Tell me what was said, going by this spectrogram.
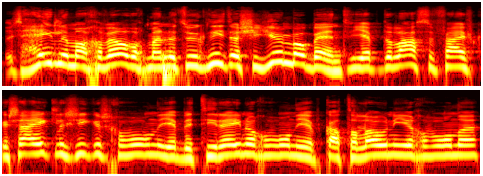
Het is helemaal geweldig, maar natuurlijk niet als je Jumbo bent. Je hebt de laatste vijf Kasseien-klassiekers gewonnen. Je hebt de Tirreno gewonnen. Je hebt Catalonië gewonnen.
